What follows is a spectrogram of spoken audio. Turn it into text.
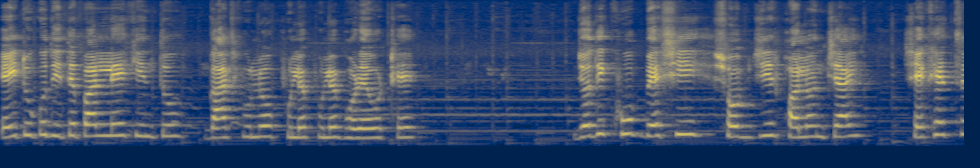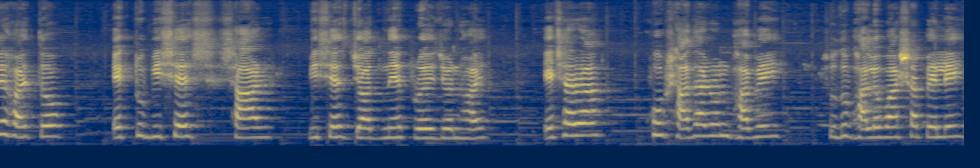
এইটুকু দিতে পারলেই কিন্তু গাছগুলো ফুলে ফুলে ভরে ওঠে। যদি খুব বেশি সবজির ফলন চাই, সেক্ষেত্রে হয়তো একটু বিশেষ সার, বিশেষ যত্নের প্রয়োজন হয়। এছাড়া খুব সাধারণভাবেই শুধু ভালোবাসা পেলেই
